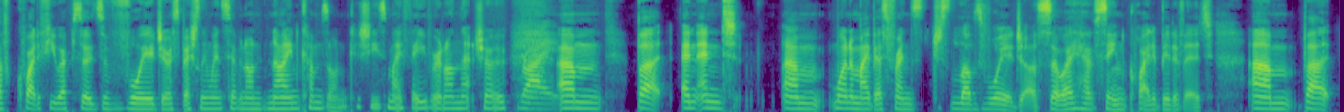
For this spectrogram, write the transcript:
of quite a few episodes of Voyager, especially when Seven of Nine comes on, because she's my favorite on that show. Right. Um, but and and um, one of my best friends just loves Voyager, so I have seen quite a bit of it. Um, but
